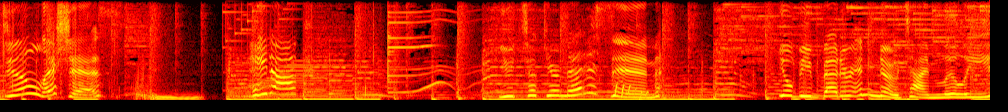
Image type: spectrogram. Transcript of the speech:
Delicious! Hey, Doc! You took your medicine! You'll be better in no time, Lily.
